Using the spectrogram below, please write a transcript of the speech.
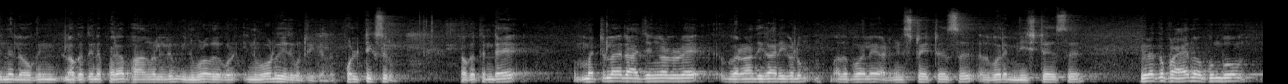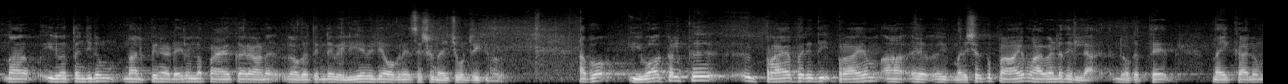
ഇന്ന് ലോക ലോകത്തിന്റെ പല ഭാഗങ്ങളിലും ഇൻവോൾവ് ഇൻവോൾവ് ചെയ്തുകൊണ്ടിരിക്കുന്നത് പൊളിറ്റിക്സിലും ലോകത്തിന്റെ മറ്റുള്ള രാജ്യങ്ങളുടെ ഭരണാധികാരികളും അതുപോലെ അഡ്മിനിസ്ട്രേറ്റേഴ്സ് അതുപോലെ മിനിസ്റ്റേഴ്സ് ഇവരൊക്കെ പ്രായം നോക്കുമ്പോൾ ഇരുപത്തഞ്ചിനും നാൽപ്പതിനും ഇടയിലുള്ള പ്രായക്കാരാണ് ലോകത്തിന്റെ വലിയ വലിയ ഓർഗനൈസേഷൻ നയിച്ചുകൊണ്ടിരിക്കുന്നത്. അപ്പോൾ യുവാക്കൾക്ക് പ്രായപരിധി പ്രായം മനുഷ്യർക്ക് പ്രായം ആവേണ്ടതില്ല. ലോകത്തെ നയിക്കാനും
